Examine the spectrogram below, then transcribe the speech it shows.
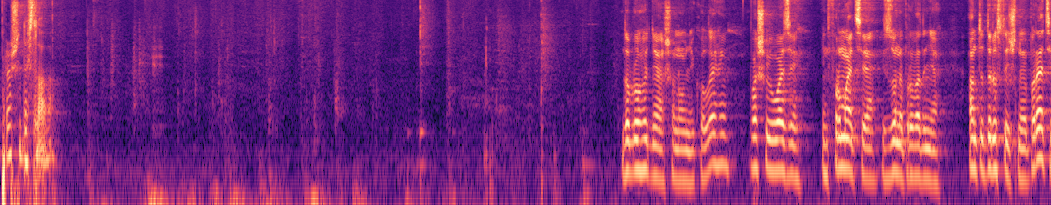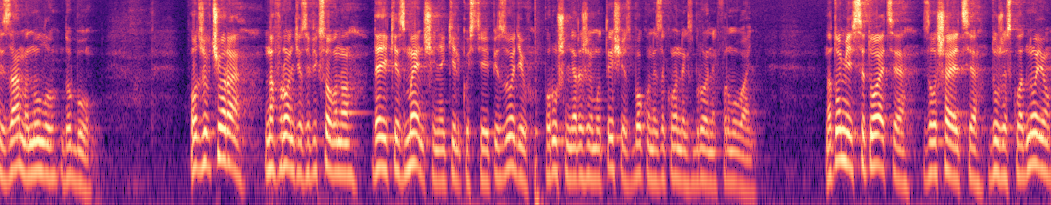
прошу до слова. Доброго дня, шановні колеги. Вашій увазі інформація із зони проведення антитерористичної операції за минулу добу. Отже, вчора на фронті зафіксовано деяке зменшення кількості епізодів порушення режиму тиші з боку незаконних збройних формувань. Натомість ситуація залишається дуже складною,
